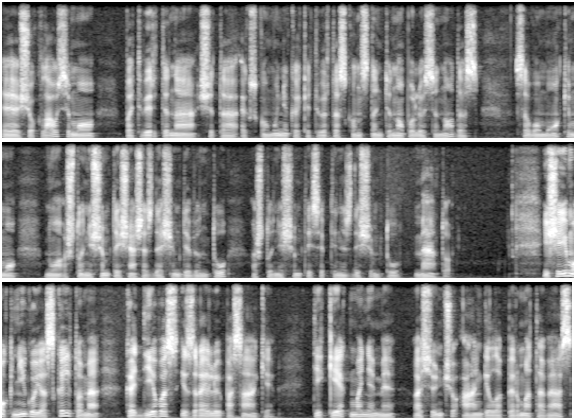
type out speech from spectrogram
E, šio klausimo patvirtina šitą ekskomuniką ketvirtas Konstantinopolio sinodas savo mokymo nuo 869-870 metų. Išėjimo knygoje skaitome, kad Dievas Izraeliui pasakė, tikėk manimi, aš siunčiu angelą pirmą tavęs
